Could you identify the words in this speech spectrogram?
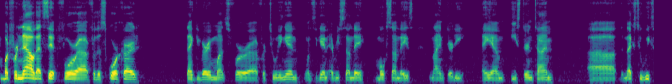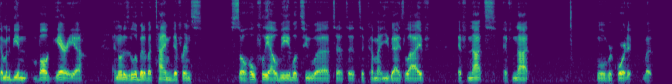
But for now, that's it for uh, for the scorecard. Thank you very much for uh, for tuning in once again every Sunday, most Sundays, 9 30 a.m. Eastern time. Uh, the next two weeks, I'm going to be in Bulgaria. I know there's a little bit of a time difference, so hopefully I'll be able to uh, to, to to come at you guys live. If not, if not, we'll record it. But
